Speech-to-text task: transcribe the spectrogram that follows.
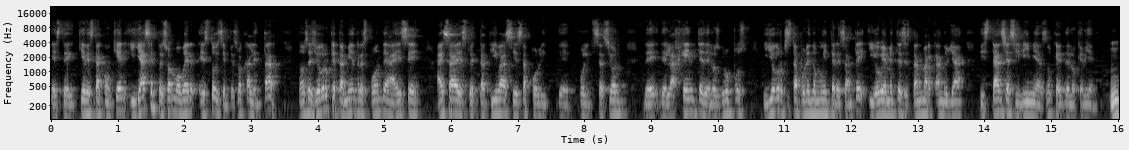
este, quién está con quién y ya se empezó a mover esto y se empezó a calentar. Entonces yo creo que también responde a, ese, a esa expectativas y esa eh, politización de, la gente, de los grupos y yo creo que se está poniendo muy interesante y obviamente se están marcando ya distancias y líneas ¿no? que, de lo que viene. Mm.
